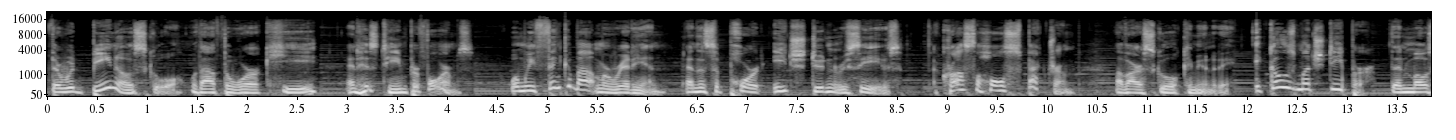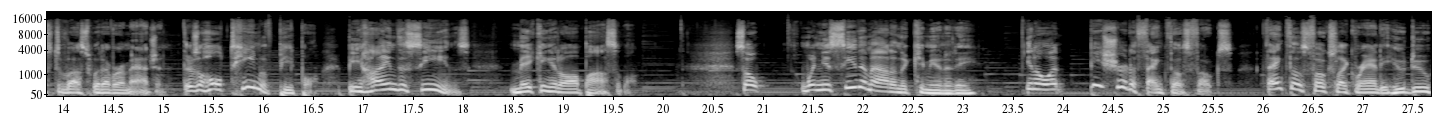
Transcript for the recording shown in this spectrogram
There would be no school without the work he and his team performs. When we think about Meridian and the support each student receives across the whole spectrum of our school community, it goes much deeper than most of us would ever imagine. There's a whole team of people behind the scenes making it all possible. So, when you see them out in the community, you know what? Be sure to thank those folks. Thank those folks like Randy who do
